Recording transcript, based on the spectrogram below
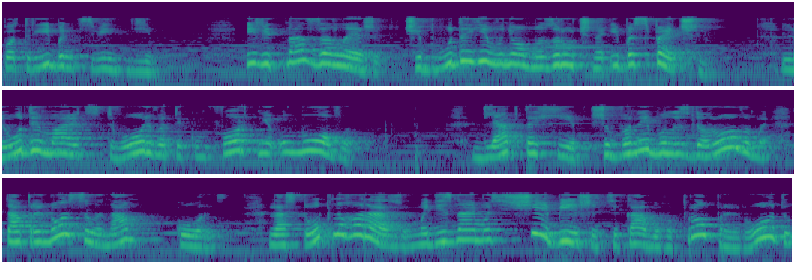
потрібен свій дім. І від нас залежить, чи буде їм в ньому зручно і безпечно. Люди мають створювати комфортні умови для птахів, щоб вони були здоровими та приносили нам користь. Наступного разу ми дізнаємось ще більше цікавого про природу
